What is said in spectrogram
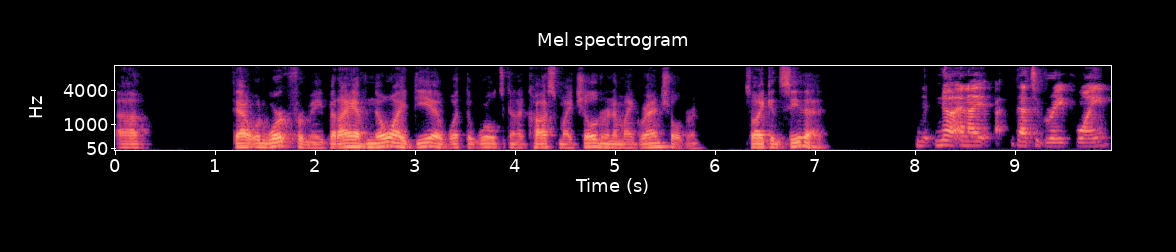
uh, that would work for me. But I have no idea what the world's going to cost my children and my grandchildren. So I can see that. No, and I that's a great point.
